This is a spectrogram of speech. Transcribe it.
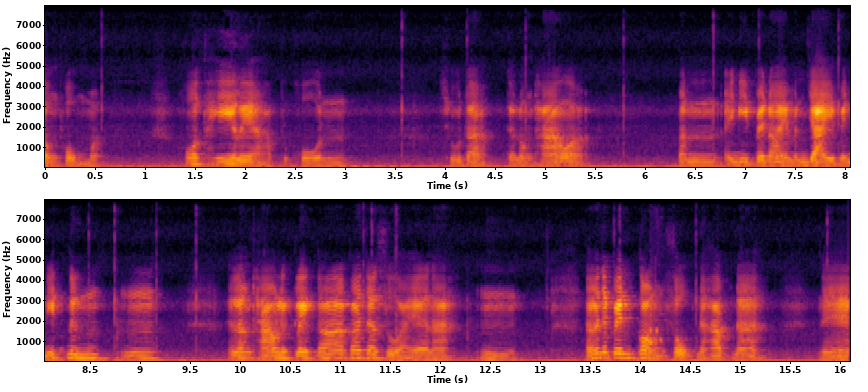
ทรงผมอะโคตรเท่เลยอะครับทุกคนชุดอะแต่รองเท้าอะมันไอ้นี่ไปหน่อยมันใหญ่ไปนิดนึง อืมแล้วรองเท้าเล็กๆก็ก็จะสวยอะนะอืม แล้วก็จะเป็นกล่องศพนะครับนะเนี่ย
